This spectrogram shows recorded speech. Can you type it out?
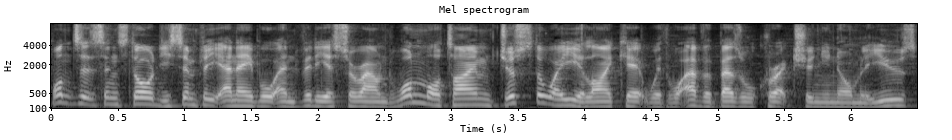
Once it's installed, you simply enable NVIDIA Surround one more time, just the way you like it with whatever bezel correction you normally use,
